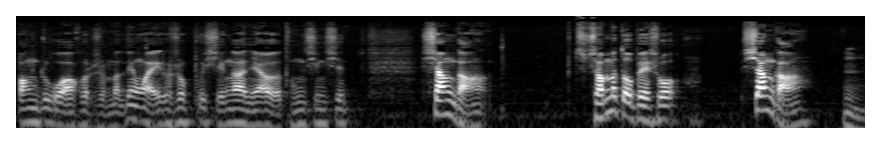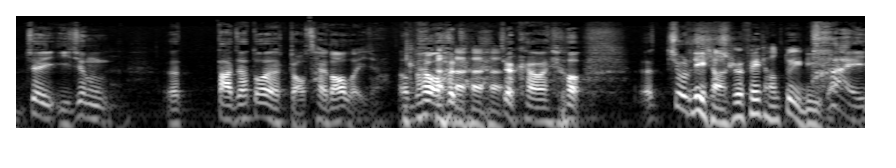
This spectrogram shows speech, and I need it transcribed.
帮助啊或者什么。另外一个说不行啊，你要有同情心。香港什么都别说，香港，嗯，这已经呃。”大家都在找菜刀了，已经啊，没有，这开玩笑，呃，就是立场是非常对立的，太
